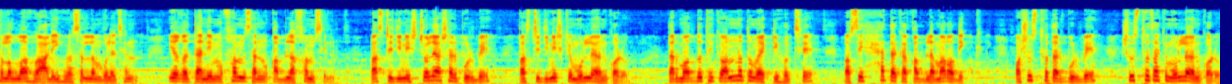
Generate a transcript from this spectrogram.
সাল্লাহ আলী আসাল্লাম বলেছেন ইয়তানিম খামসান কাবলা খামসিন। পাঁচটি জিনিস চলে আসার পূর্বে পাঁচটি জিনিসকে মূল্যায়ন করো। তার মধ্য থেকে অন্যতম একটি হচ্ছে অসিহাতাকা কাবলা মারদিক অসুস্থতার পূর্বে সুস্থতাকে মূল্যায়ন করো।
